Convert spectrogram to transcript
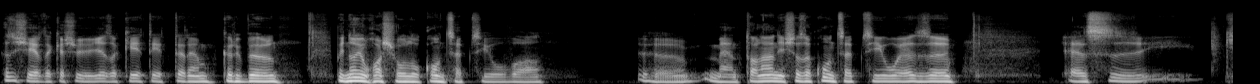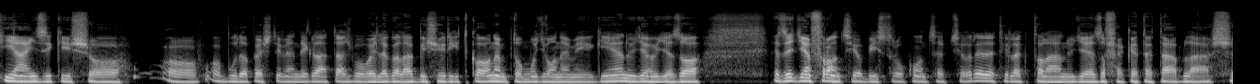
Ez is érdekes, hogy ez a két étterem körülbelül egy nagyon hasonló koncepcióval ö, ment talán, és ez a koncepció, ez, ez hiányzik is a, a, a budapesti vendéglátásból, vagy legalábbis ritka, nem tudom, hogy van-e még ilyen, ugye, hogy ez, a, ez egy ilyen francia bistró koncepció, eredetileg talán ugye ez a fekete táblás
